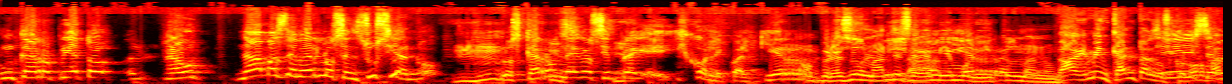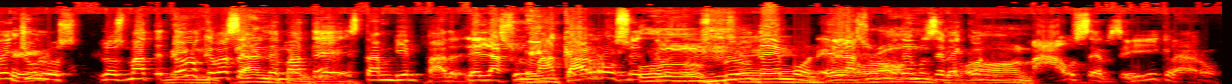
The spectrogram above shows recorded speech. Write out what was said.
Un carro prieto. Raúl, nada más de verlos ensucia, ¿no? Los carros negros siempre hay, híjole, cualquier. No, pero esos mates se ven bien bonitos, mano. No, a mí me encantan los sí, se ven ¿eh? chulos. Los mates, todo lo que va a salir de mate están bien padres. El azul en mate. carros, Blue Demon. El azul Blue Demon se ve con Mauser, sí, claro.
